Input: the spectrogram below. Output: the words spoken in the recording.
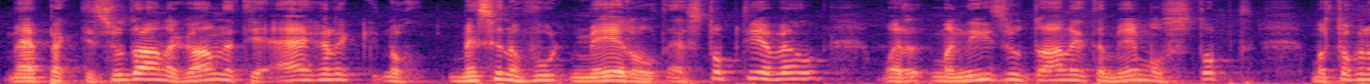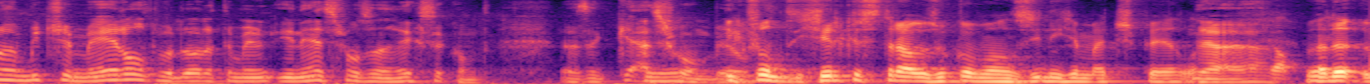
Maar hij pakt die zodanig aan dat hij eigenlijk nog met zijn voet merelt. Hij stopt hier wel, maar, maar niet zodanig dat hij hem helemaal stopt. Maar toch nog een beetje merelt, waardoor het hem ineens van zijn rechtse komt. Dat is een keischoon beeld. Ik vond Girkes trouwens ook een waanzinnige match spelen. Ja, ja. We, hadden- we,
